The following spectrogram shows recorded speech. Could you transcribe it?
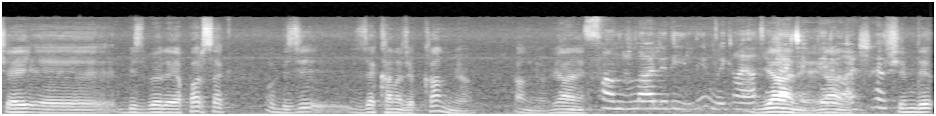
şey e, biz böyle yaparsak o bizi bize kanacak. Kanmıyor. Kanmıyor. Yani Sanrılarla değil değil mi? Hayatın yani gerçekleri yani var. şimdi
